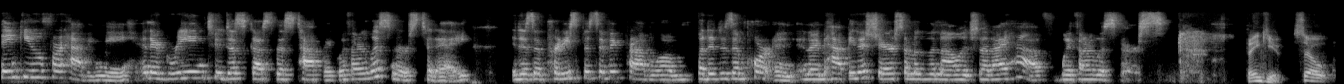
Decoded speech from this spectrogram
Thank you for having me and agreeing to discuss this topic with our listeners today. It is a pretty specific problem, but it is important, and I'm happy to share some of the knowledge that I have with our listeners. Thank you. So,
